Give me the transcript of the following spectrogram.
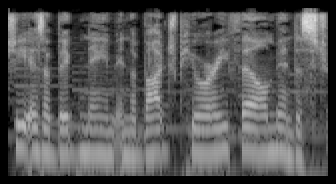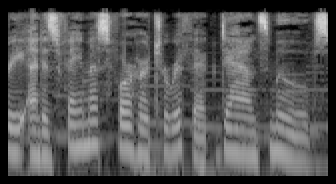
She is a big name in the Bhojpuri film industry and is famous for her terrific dance moves.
